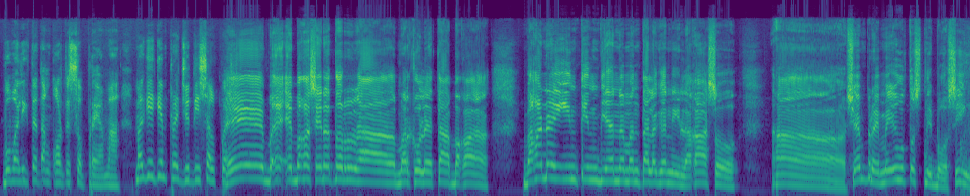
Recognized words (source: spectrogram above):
bumaliktad ang Korte Suprema, magiging prejudicial question. Eh, ba- eh baka Senator ah, Marcoleta, baka baka naiintindihan naman talaga nila kaso ah, syempre may utos ni Bossing.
